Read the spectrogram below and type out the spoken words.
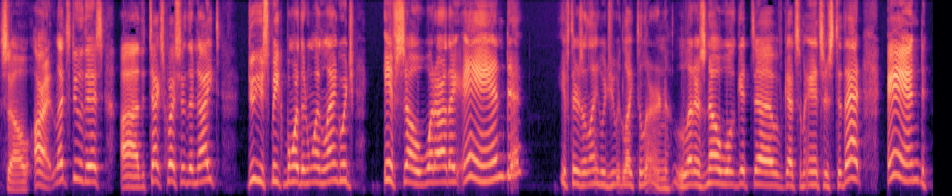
So, all right, let's do this. Uh, the text question of the night Do you speak more than one language? If so, what are they? And if there's a language you would like to learn, let us know. We'll get, uh, we've got some answers to that and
